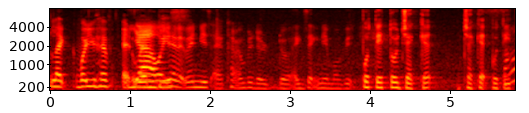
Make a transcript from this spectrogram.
like what you have at yeah, Wendy's. Yeah what you have at Wendy's. I can't remember the, the exact name of it. Potato jacket, jacket potato.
